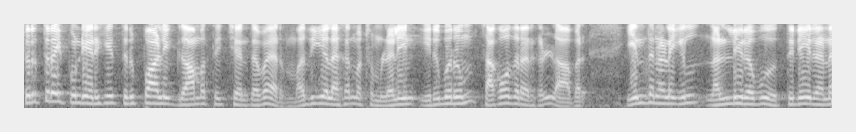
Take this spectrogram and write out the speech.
திருத்துறைப்பூண்டி அருகே திருப்பாலி கிராமத்தைச் சேர்ந்தவர் மதியழகன் மற்றும் லலின் இருவரும் சகோதரர்கள் ஆவர். இந்த நிலையில் நள்ளிரவு திடீரென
